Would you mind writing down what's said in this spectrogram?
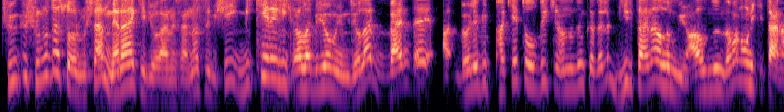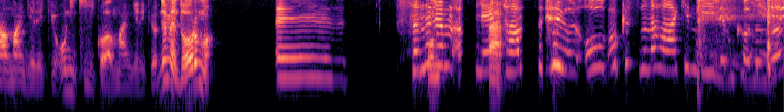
Çünkü şunu da sormuşlar merak ediyorlar mesela nasıl bir şey. Bir kerelik alabiliyor muyum diyorlar. Ben de böyle bir paket olduğu için anladığım kadarıyla bir tane alınmıyor. Aldığın zaman 12 tane alman gerekiyor. 12'lik alman gerekiyor değil mi? Doğru mu? Ee, sanırım öyle. Ha. Tam o, o kısmına hakim değilim konunun.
